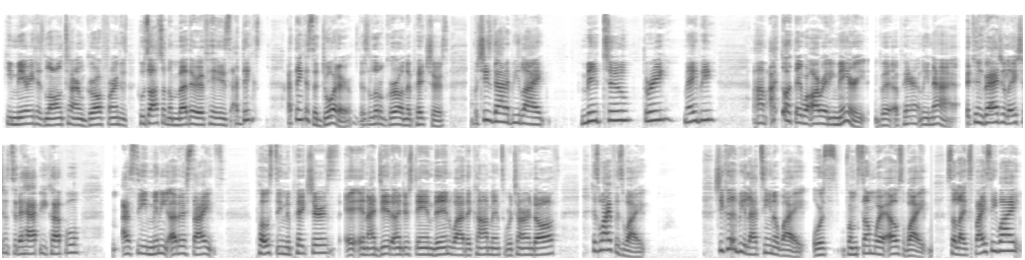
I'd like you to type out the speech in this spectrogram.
He married his long-term girlfriend, who's also the mother of his. I think, I think it's a daughter. There's a little girl in the pictures, but she's got to be like mid two, three, maybe. Um, I thought they were already married, but apparently not. Congratulations to the happy couple. I see many other sites posting the pictures, and I did understand then why the comments were turned off. His wife is white. She could be Latina white or from somewhere else white. So, like spicy white,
